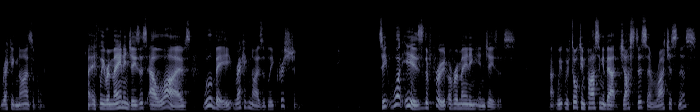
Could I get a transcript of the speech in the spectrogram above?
recognizable. If we remain in Jesus, our lives will be recognizably Christian. See, what is the fruit of remaining in Jesus? Uh, we, have talked in passing about justice and righteousness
